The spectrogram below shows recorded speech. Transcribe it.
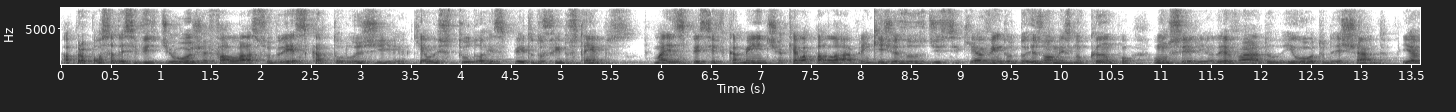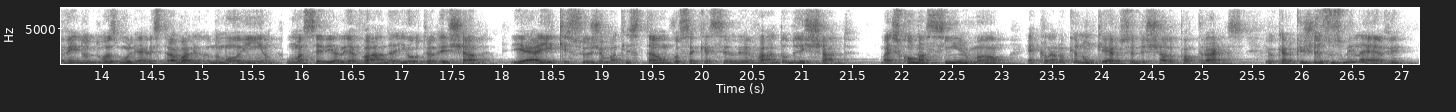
A proposta desse vídeo de hoje é falar sobre escatologia, que é o estudo a respeito do fim dos tempos. Mais especificamente, aquela palavra em que Jesus disse que havendo dois homens no campo, um seria levado e o outro deixado. E havendo duas mulheres trabalhando no moinho, uma seria levada e outra deixada. E é aí que surge uma questão, você quer ser levado ou deixado? Mas como assim, irmão? É claro que eu não quero ser deixado para trás. Eu quero que Jesus me leve.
